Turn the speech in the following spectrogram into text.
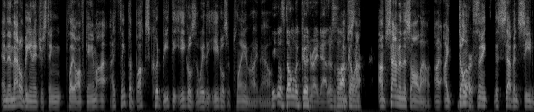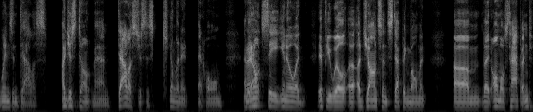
and then that'll be an interesting playoff game. I, I think the Bucs could beat the Eagles the way the Eagles are playing right now. Eagles don't look good right now. There's a lot I'm, going on. I'm sounding this all out. I, I don't think the seventh seed wins in Dallas. I just don't, man. Dallas just is killing it at home, and I don't see, you know, a if you will, a, a Johnson stepping moment um, that almost happened,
